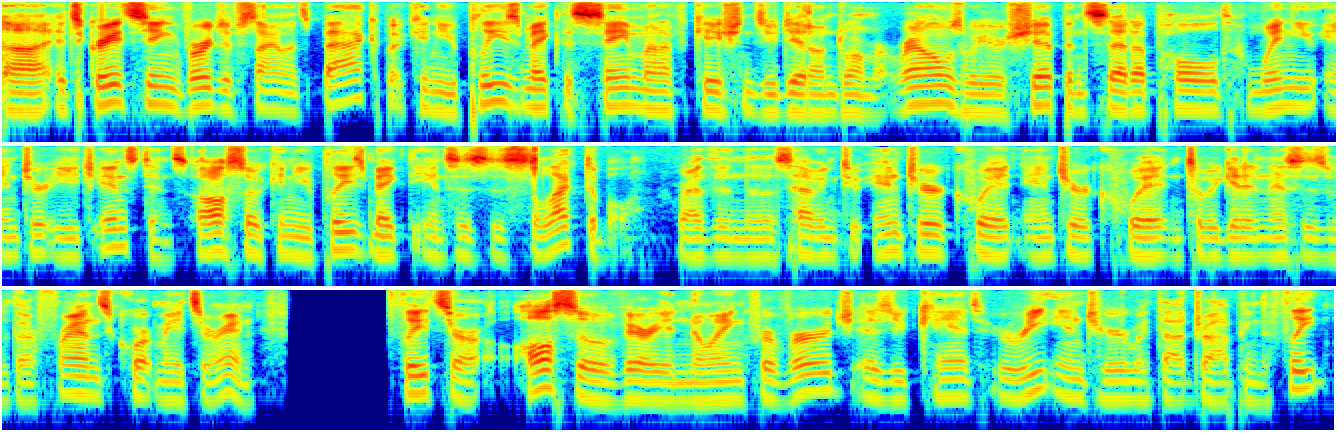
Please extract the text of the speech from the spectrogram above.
Uh, it's great seeing Verge of Silence back, but can you please make the same modifications you did on Dormant Realms where your ship and setup hold when you enter each instance? Also, can you please make the instances selectable rather than us having to enter, quit, enter, quit until we get in instances with our friends, courtmates are in? Fleets are also very annoying for Verge as you can't re enter without dropping the fleet.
